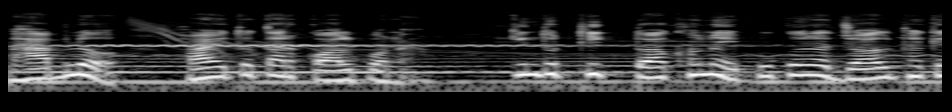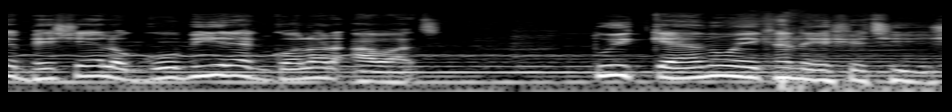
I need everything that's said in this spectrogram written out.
ভাবলো, হয়তো তার কল্পনা। কিন্তু ঠিক তখনই পুকুরের জল থেকে ভেসে এলো গভীর এক গলার আওয়াজ। তুই কেন এখানে এসেছিস?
